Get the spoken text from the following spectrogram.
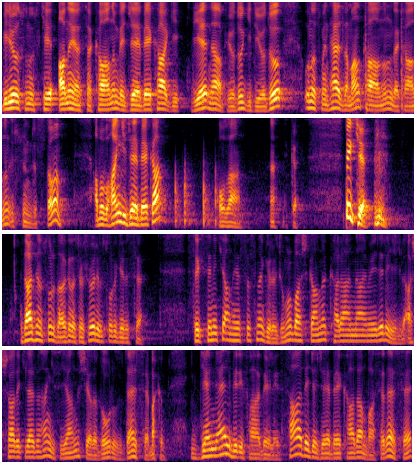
Biliyorsunuz ki anayasa, kanun ve CBK diye ne yapıyordu? Gidiyordu. Unutmayın her zaman kanun ve kanun üstündür. Tamam Ama bu hangi CBK? Olağan. Heh, dikkat. Peki. Zaten soruda arkadaşlar şöyle bir soru gelirse. 82 Anayasası'na göre Cumhurbaşkanlığı kararnameleri ile ilgili aşağıdakilerden hangisi yanlış ya da doğrudur derse bakın genel bir ifadeyle sadece CBK'dan bahsederse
